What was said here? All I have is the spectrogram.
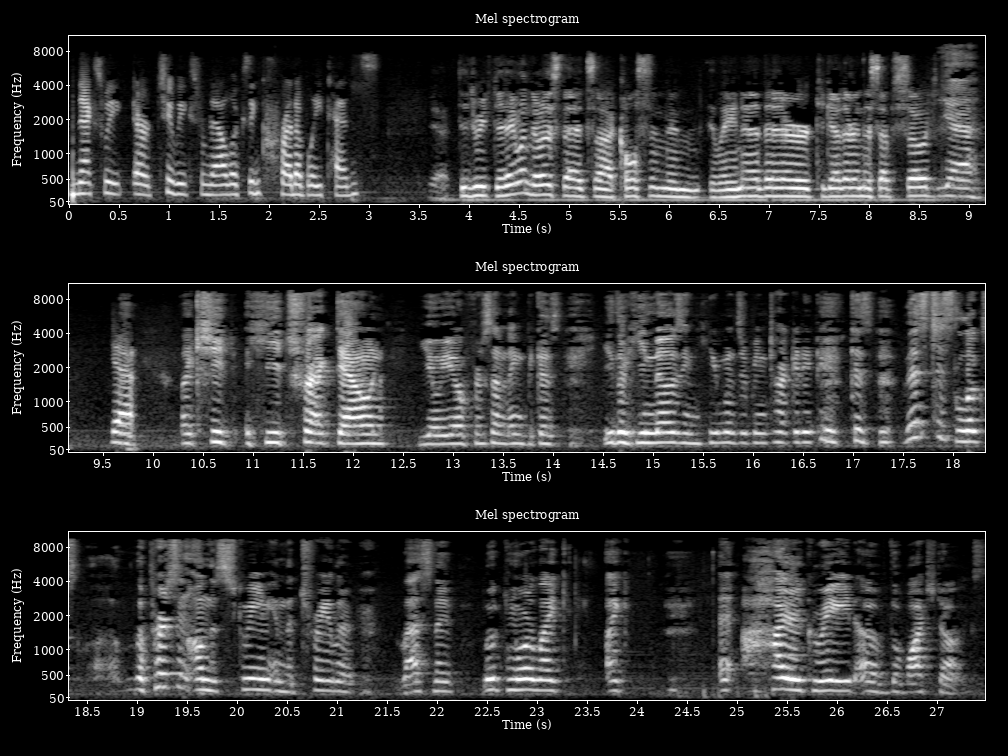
next week or two weeks from now looks incredibly tense. Yeah. Did we? Did anyone notice that it's uh, Coulson and Elena that are together in this episode? Yeah, Yeah. like she, he tracked down Yo-Yo for something because either he knows Inhumans are being targeted. Because this just looks, uh, the person on the screen in the trailer last night looked more like like a, a higher grade of the Watchdogs.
